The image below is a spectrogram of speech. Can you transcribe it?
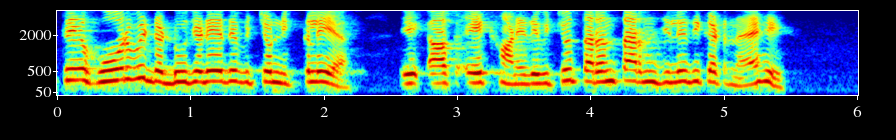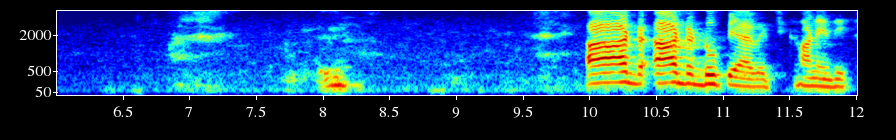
ਤੇ ਹੋਰ ਵੀ ਡੱਡੂ ਜਿਹੜੇ ਇਹਦੇ ਵਿੱਚੋਂ ਨਿਕਲੇ ਆ, ਇਹ ਇਹ ਖਾਣੇ ਦੇ ਵਿੱਚੋਂ ਤਰਨਤਾਰਨ ਜ਼ਿਲ੍ਹੇ ਦੀ ਘਟਨਾ ਹੈ ਇਹ। ਆ ਆ ਡੱਡੂ ਪਿਆ ਵਿੱਚ ਖਾਣੇ ਦੇ।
